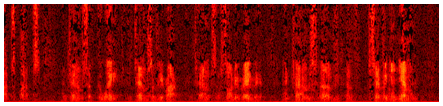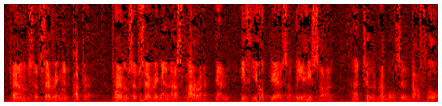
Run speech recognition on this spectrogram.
hot spots in terms of Kuwait, in terms of Iraq, in terms of Saudi Arabia, in terms of, of serving in Yemen, in terms of serving in Qatar, terms of serving in Asmara and Ethiopia as a liaison uh, to the rebels in Darfur.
